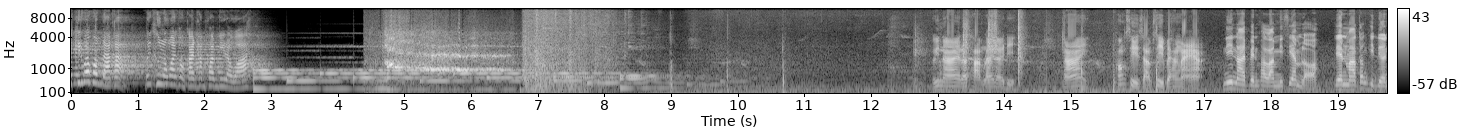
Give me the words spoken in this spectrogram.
กคิดว่าความรักอะ มันคือรางวัลของการทำความดีเหรอวะ เฮ้ย นาย เราถามอะไรหน่อยดิ นาย ห้อง 434 ไปทางไหนอะ่ะ นี่นายเป็นพารามิเซียมเหรอ เรียนมาต้องกี่เดือน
